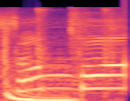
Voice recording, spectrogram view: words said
ಏನಿದು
